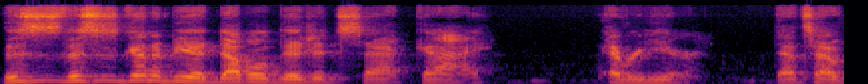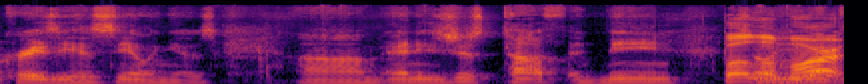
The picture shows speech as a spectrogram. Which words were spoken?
this is this is going to be a double digit sack guy every year. That's how crazy his ceiling is, um, and he's just tough and mean. But So Lamar.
